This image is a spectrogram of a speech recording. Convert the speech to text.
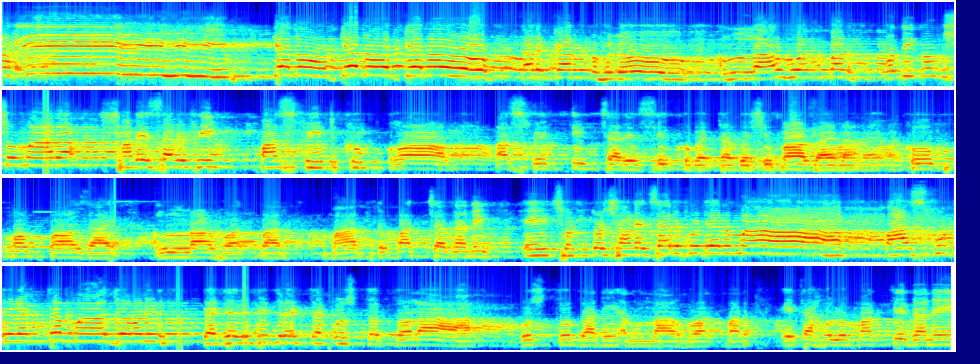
রহিম। কেন কেন কেন? তার কারণ হলো আল্লাহ আকবার। অধিকাংশ মারা সাড়ে চার ফিট পাঁচ ফিট খুব কম। পাঁচ ফিট তিন চার ইঞ্চি খুব একটা বেশি পাওয়া যায় না। খুব কম পাওয়া যায়। আল্লাহ আকবার। মার বাচ্চা জানি এই ছোট্ট সাড়ে চার ফুটের মা, পাঁচ ফুটের একটা মা, জননীর পেটের ভিতরে একটা গোস্ত তলা গোস্ত আল্লাহ আকবার। এটা হলো মাতৃদানি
